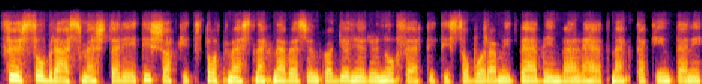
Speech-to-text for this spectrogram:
fő szobrászmesterét is, akit Totmesznek nevezünk, a gyönyörű Nofertiti szobor, amit Berlinben lehet megtekinteni,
